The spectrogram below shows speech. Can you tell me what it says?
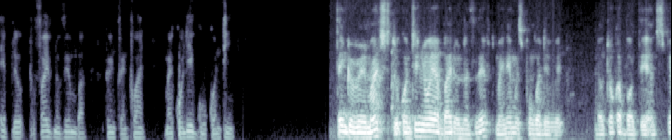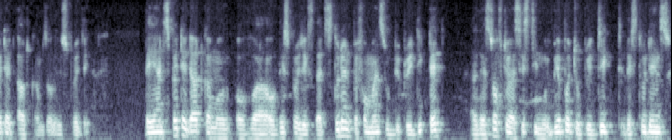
April to 5 November 2021. My colleague will continue. Thank you very much. To continue where Biden has left, my name is Pungo David, and I'll talk about the anticipated outcomes of this project. The anticipated outcome of, of, uh, of this project is that student performance will be predicted. Uh, the software system will be able to predict the students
